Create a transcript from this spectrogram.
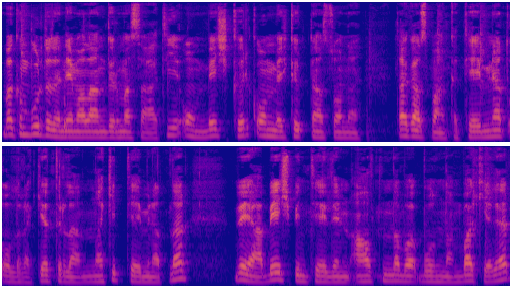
Bakın burada da nemalandırma saati 15.40. 15.40'dan sonra Takas Banka teminat olarak yatırılan nakit teminatlar veya 5000 TL'nin altında bulunan bakiyeler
